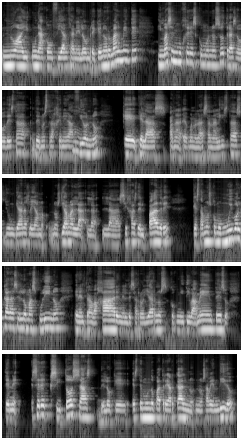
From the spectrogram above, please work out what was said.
no, hay una confianza en el hombre? Que normalmente, y más en mujeres como nosotras o de, esta, de nuestra generación, ¿no? Que, las, eh, bueno, las analistas jungianas le nos llaman las hijas del padre, que estamos como muy volcadas en lo masculino, en el trabajar, en el desarrollarnos cognitivamente, eso, tener, ser exitosas de lo que este mundo patriarcal nos ha vendido,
